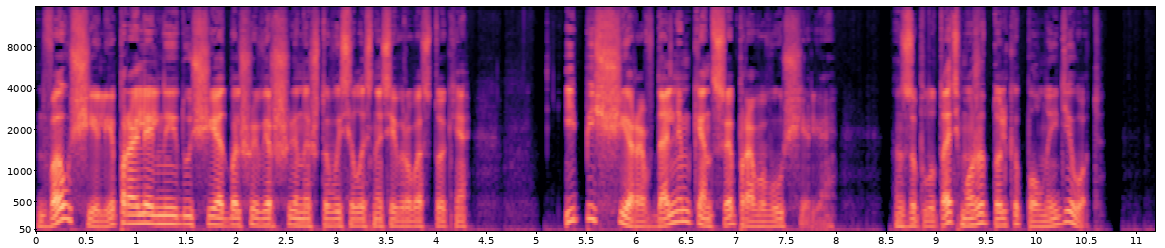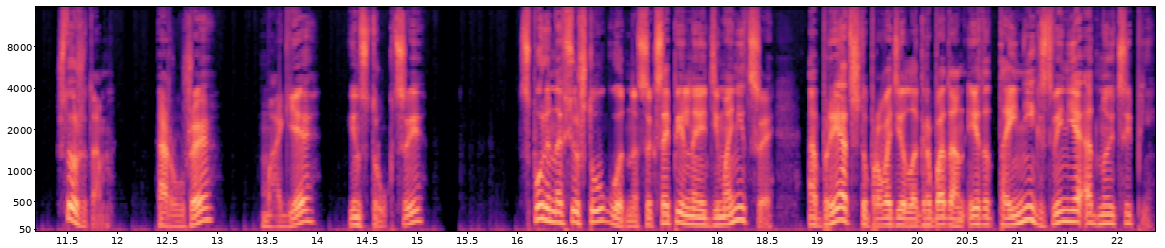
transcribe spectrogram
два ущелья, параллельно идущие от большой вершины, что высилась на северо-востоке, и пещера в дальнем конце правого ущелья. Заплутать может только полный идиот. Что же там? Оружие? Магия? Инструкции? Спорю на все, что угодно, сексапильная демоница, обряд, что проводил Аграбадан, и этот тайник — звенья одной цепи.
